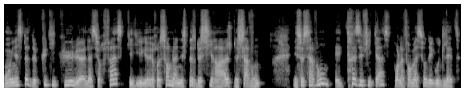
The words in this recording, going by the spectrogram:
ont une espèce de cuticule à la surface qui ressemble à une espèce de cirage, de savon. Et ce savon est très efficace pour la formation des gouttelettes.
